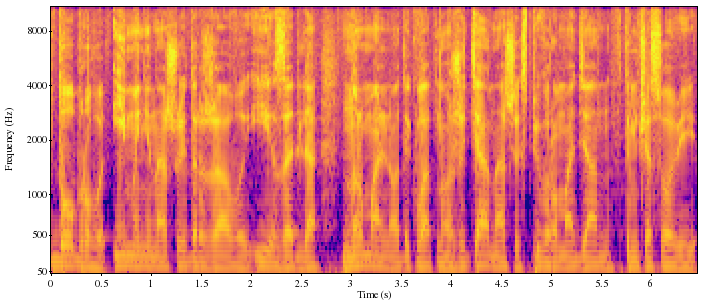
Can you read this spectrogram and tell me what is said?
доброго імені нашої держави, і задля нормального адекватного життя наших співгромадян в тимчасовій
